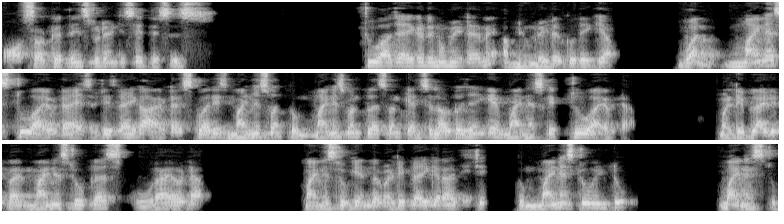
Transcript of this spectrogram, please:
और सॉल्व करते हैं स्टूडेंट इसे। दिस इज़ टू आ जाएगा डिनोमिनेटर में। अब न्यूमरेटर को देखिए आप। One minus two iota as it is रहेगा iota square is minus one तो minus one plus one cancel out हो जाएँगे माइनस के two iota multiplied by minus two plus four iota minus two के अंदर मल्टीप्लाई करा दीजिए तो minus two into minus two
